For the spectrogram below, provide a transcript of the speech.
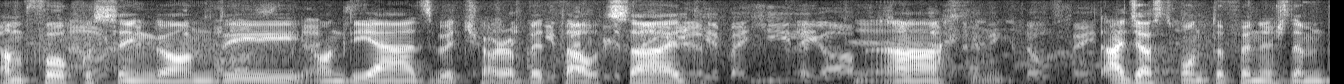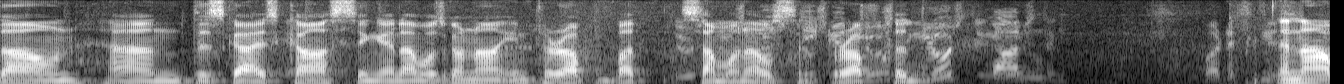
I'm focusing on the on the ads which are a bit outside. Uh. I just want to finish them down, and this guy's casting, and I was gonna interrupt, but someone else interrupted. And now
